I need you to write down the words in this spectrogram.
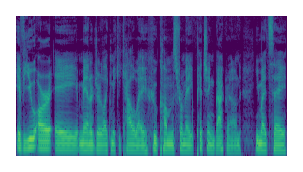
if you are a manager like Mickey Callaway who comes from a pitching background, you might say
